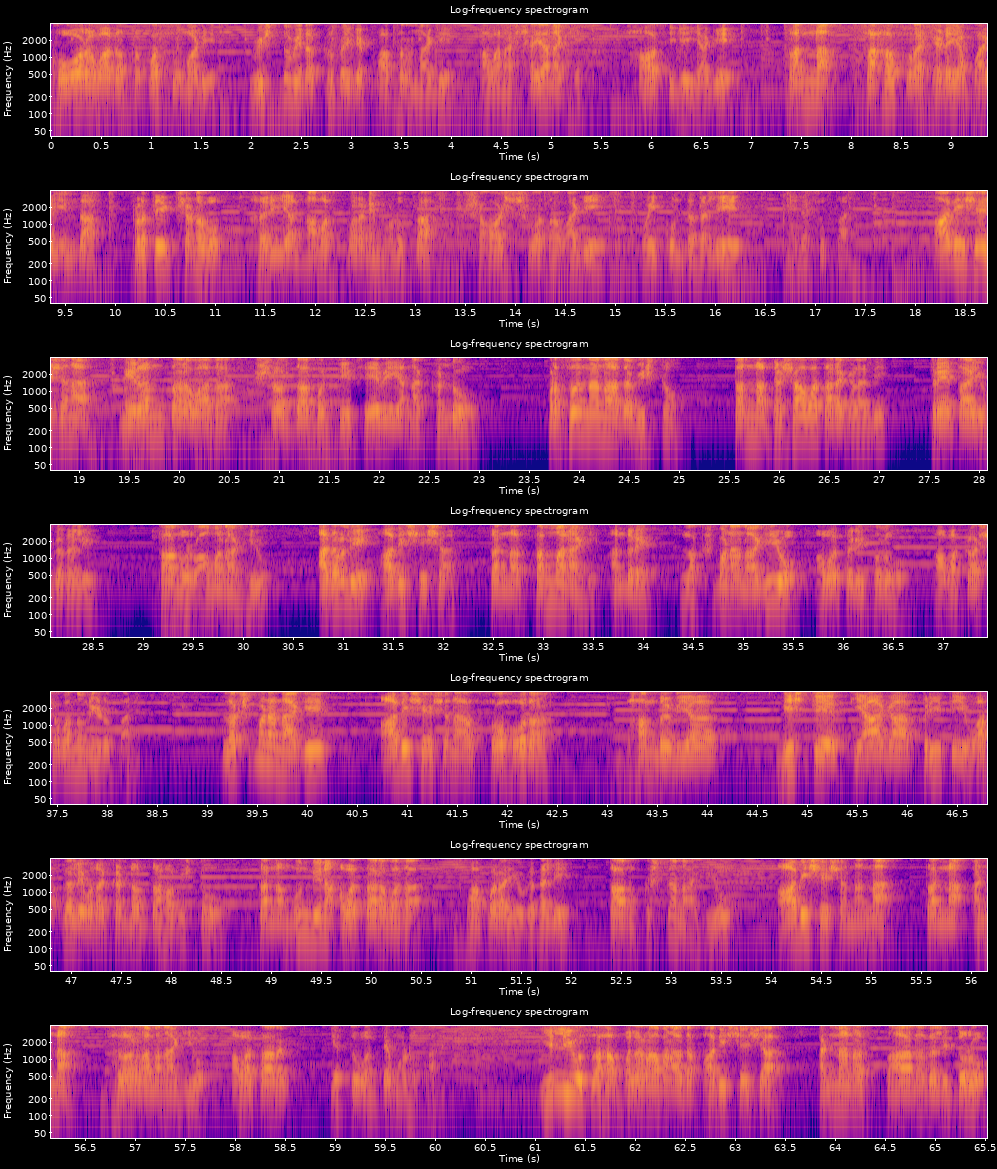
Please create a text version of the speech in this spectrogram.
ಘೋರವಾದ ತಪಸ್ಸು ಮಾಡಿ ವಿಷ್ಣುವಿನ ಕೃಪೆಗೆ ಪಾತ್ರನಾಗಿ ಅವನ ಶಯನಕ್ಕೆ ಹಾಸಿಗೆಯಾಗಿ ತನ್ನ ಸಹಸ್ರ ಹೆಡೆಯ ಬಾಯಿಯಿಂದ ಪ್ರತಿ ಕ್ಷಣವೂ ಹರಿಯ ನಾಮಸ್ಮರಣೆ ಮಾಡುತ್ತಾ ಶಾಶ್ವತವಾಗಿ ವೈಕುಂಠದಲ್ಲಿ ನೆಲೆಸುತ್ತಾನೆ. ಆದಿಶೇಷನ ನಿರಂತರವಾದ ಶ್ರದ್ಧಾ ಭಕ್ತಿ ಸೇವೆಯನ್ನು ಕಂಡು ಪ್ರಸನ್ನನಾದ ವಿಷ್ಣು ತನ್ನ ದಶಾವತಾರಗಳಲ್ಲಿ ತ್ರೇತಾಯುಗದಲ್ಲಿ ತಾನು ರಾಮನಾಗಿಯೂ, ಅದರಲ್ಲಿ ಆದಿಶೇಷ ತನ್ನ ತಮ್ಮನಾಗಿ, ಅಂದರೆ ಲಕ್ಷ್ಮಣನಾಗಿಯೂ ಅವತರಿಸಲು ಅವಕಾಶವನ್ನು ನೀಡುತ್ತಾನೆ. ಲಕ್ಷ್ಮಣನಾಗಿ ಆದಿಶೇಷನ ಸಹೋದರ ಬಾಂಧವ್ಯ ನಿಷ್ಠೆ, ತ್ಯಾಗ, ಪ್ರೀತಿ ವಾತ್ಸಲ್ಯವನ್ನು ಕಂಡಂತಹ ವಿಷ್ಣು ತನ್ನ ಮುಂದಿನ ಅವತಾರವಾದ ದ್ವಾಪರ ಯುಗದಲ್ಲಿ ತಾನು ಕೃಷ್ಣನಾಗಿಯೂ ಆದಿಶೇಷನನ್ನು ತನ್ನ ಅಣ್ಣ ಬಲರಾಮನಾಗಿಯೂ ಅವತಾರ ಎತ್ತುವಂತೆ ಮಾಡುತ್ತಾನೆ. ಇಲ್ಲಿಯೂ ಸಹ ಬಲರಾಮನಾದ ಆದಿಶೇಷ ಅಣ್ಣನ ಸ್ಥಾನದಲ್ಲಿದ್ದರೂ,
